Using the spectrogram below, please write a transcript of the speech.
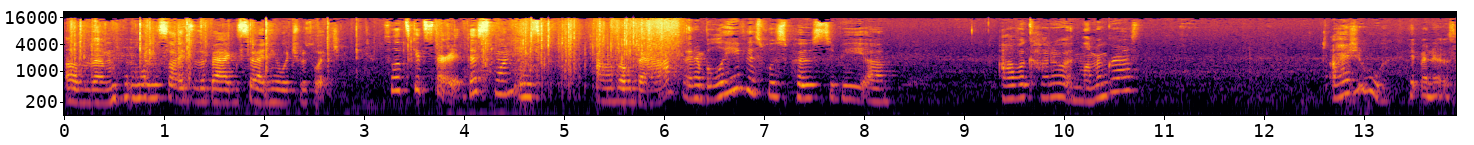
of them on the sides of the bag so I knew which was which. So let's get started. This one is Avobath, and I believe this was supposed to be uh, avocado and lemongrass. I ooh, hit my nose.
